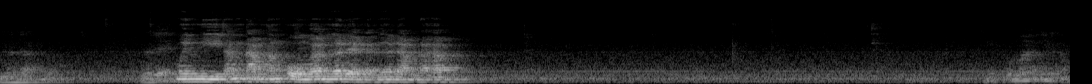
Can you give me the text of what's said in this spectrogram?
เนื้อดำเนื้อแดงมันมีทั้งดำทั้งองค์แล้วเนื้อแดงกับเนื้อดำนะครับ นี่ประมาณนี้ครับ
